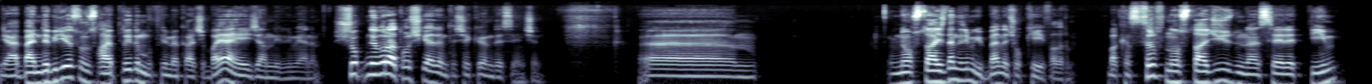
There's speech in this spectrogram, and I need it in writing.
Ya ben de biliyorsunuz hype'lıydım bu filme karşı. Bayağı heyecanlıydım yani. Şup Nigurat hoş geldin. Teşekkür ederim desteğin için. Eee nostaljiden dediğim gibi ben de çok keyif alırım. Bakın sırf nostalji yüzünden seyrettiğim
